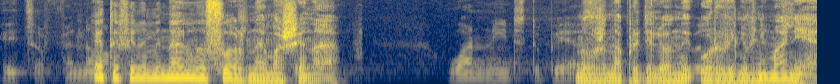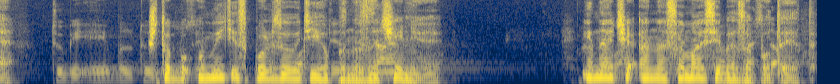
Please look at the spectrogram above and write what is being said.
Это феноменально сложная машина. Нужен определенный уровень внимания — чтобы уметь использовать ее по назначению, иначе она сама себя запутает.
